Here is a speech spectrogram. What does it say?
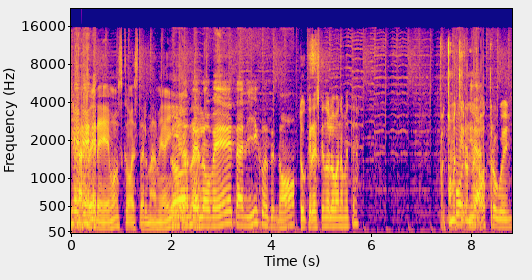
Ya veremos cómo está el mame ahí. Donde ¿verdad? lo metan, hijos. de- No. ¿Tú crees que no lo van a meter? Pues no metieron mira. al otro, güey.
